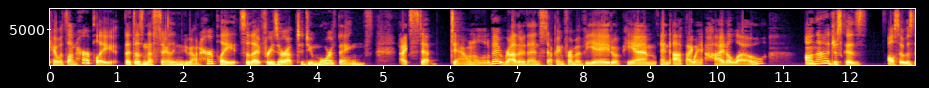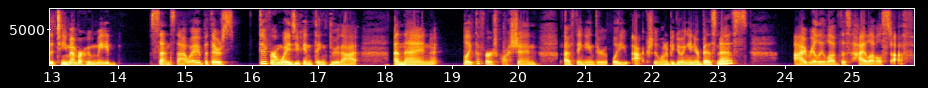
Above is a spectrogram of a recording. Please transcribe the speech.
okay, what's on her plate? That doesn't necessarily need to be on her plate so that frees her up to do more things. I step down a little bit rather than stepping from a VA to a PM and up. I went high to low on that just because also it was the team member who made sense that way. But there's different ways you can think through that. And then, like the first question of thinking through what do you actually want to be doing in your business? I really love this high level stuff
